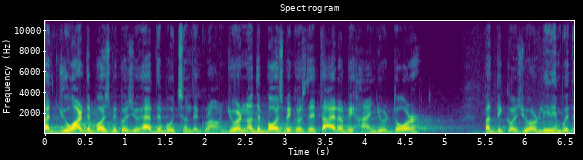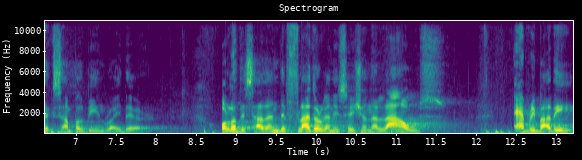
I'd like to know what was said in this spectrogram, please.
but you are the boss because you have the boots on the ground. You are not the boss because the title behind your door, but because you are leading with example being right there. All of a sudden, the flat organization allows everybody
